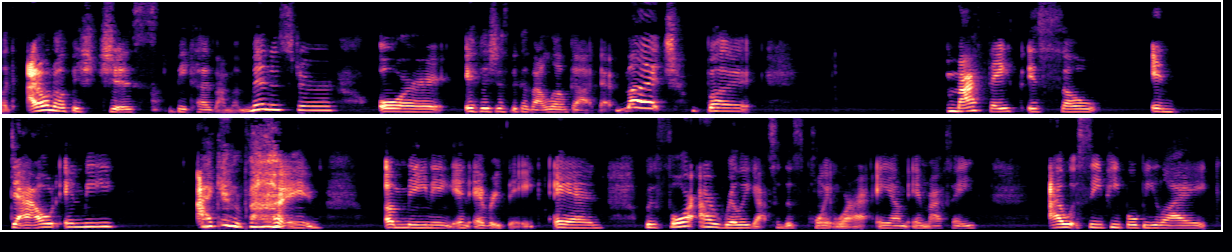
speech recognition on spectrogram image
Like, I don't know if it's just because I'm a minister or if it's just because I love God that much, but my faith is so endowed in me, I can find a meaning in everything. And before I really got to this point where I am in my faith, I would see people be like,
